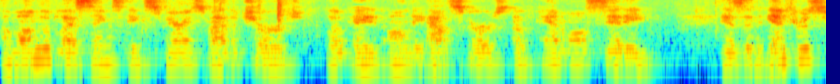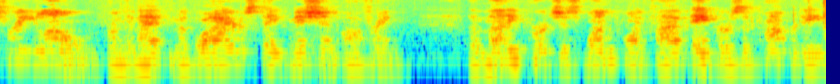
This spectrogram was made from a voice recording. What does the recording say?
Among the blessings experienced by the church located on the outskirts of Panama City is an interest-free loan from the Maguire State Mission offering the money purchased 1.5 acres of property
